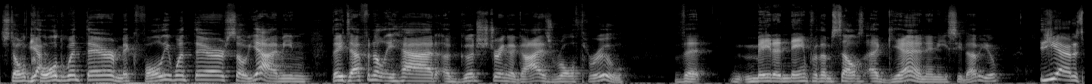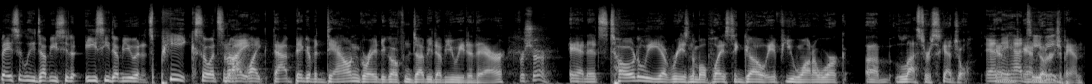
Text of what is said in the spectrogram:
Stone Yeah. Cold went there. Mick Foley went there. So yeah, I mean, they definitely had a good string of guys roll through that made a name for themselves again in ECW. Yeah, and it's basically WC- ECW at its peak, so it's not Right. like that big of a downgrade to go from WWE to there. For sure. And it's totally a reasonable place to go if you want to work a lesser schedule And they had and go to TV. Japan.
